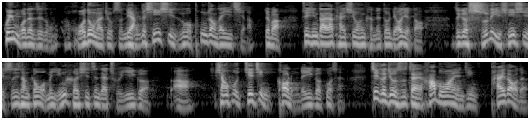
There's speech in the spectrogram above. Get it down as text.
规模的这种活动呢，就是两个星系如果碰撞在一起了，对吧？最近大家看新闻可能都了解到。这个十里星系实际上跟我们银河系正在处于一个啊相互接近靠拢的一个过程。这个就是在哈勃望远镜拍到的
